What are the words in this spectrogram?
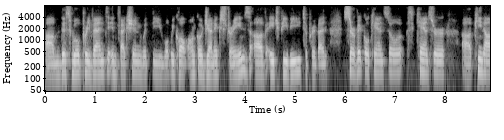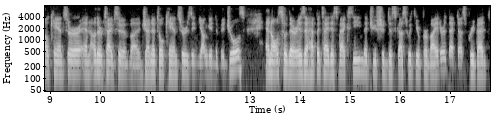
Um, this will prevent infection with the what we call oncogenic strains of HPV to prevent cervical cancer, cancer uh, penile cancer and other types of uh, genital cancers in young individuals. And also, there is a hepatitis vaccine that you should discuss with your provider that does prevent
